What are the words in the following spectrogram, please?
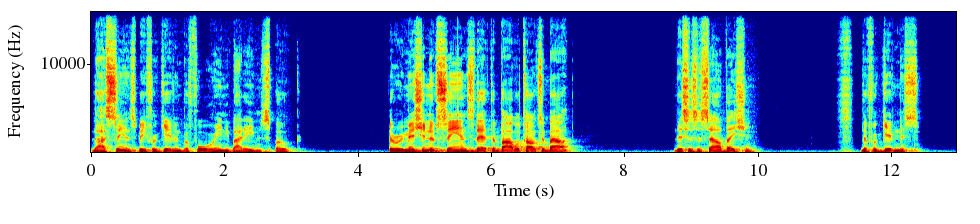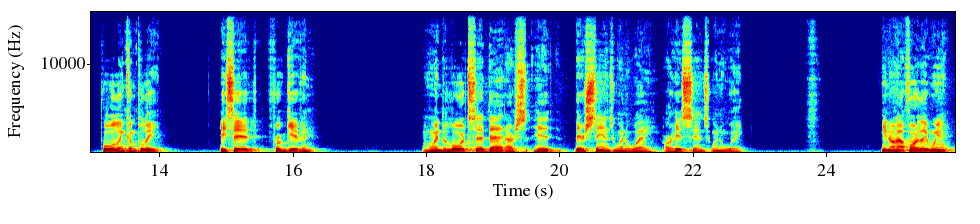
thy sins be forgiven before anybody even spoke. The remission of sins that the Bible talks about, this is a salvation. The forgiveness, full and complete. He said, forgiven. And when the Lord said that, our, his, their sins went away, or his sins went away. You know how far they went?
